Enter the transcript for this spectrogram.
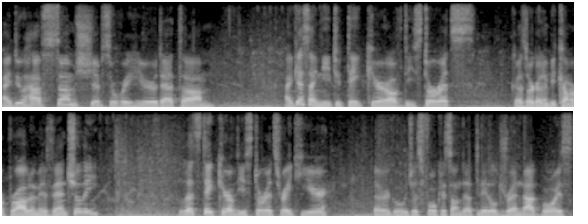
I do have some ships over here that um, I guess I need to take care of these turrets because they're going to become a problem eventually. Let's take care of these turrets right here. There we go. Just focus on that little dreadnought, boys.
